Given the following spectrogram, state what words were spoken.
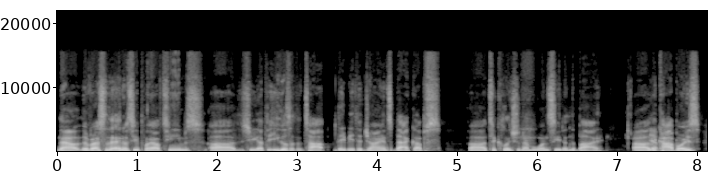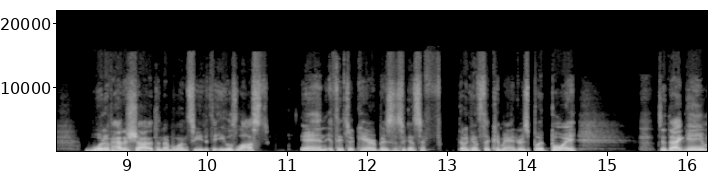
Now, the rest of the NFC playoff teams, uh, so you got the Eagles at the top. They beat the Giants backups uh, to clinch the number one seed in the bye. Uh, Yep. The Cowboys would have had a shot at the number one seed if the Eagles lost and if they took care of business against the, against the Commanders. But boy, did that game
